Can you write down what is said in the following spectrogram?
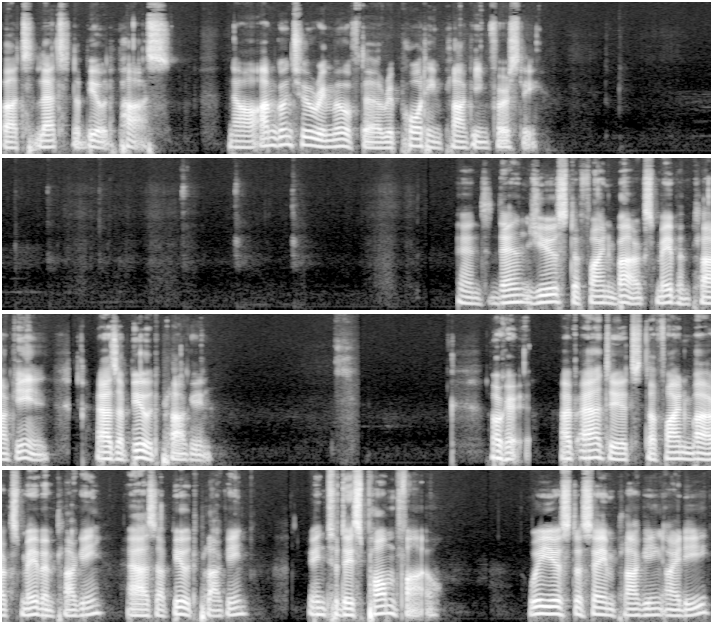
but let the build pass. Now I'm going to remove the reporting plugin firstly. And then use the findbugs Maven plugin as a build plugin. Okay, I've added the Findbugs Maven plugin as a build plugin into this POM file. We use the same plugin ID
